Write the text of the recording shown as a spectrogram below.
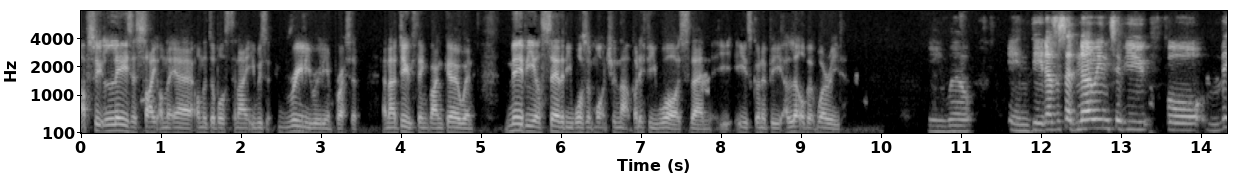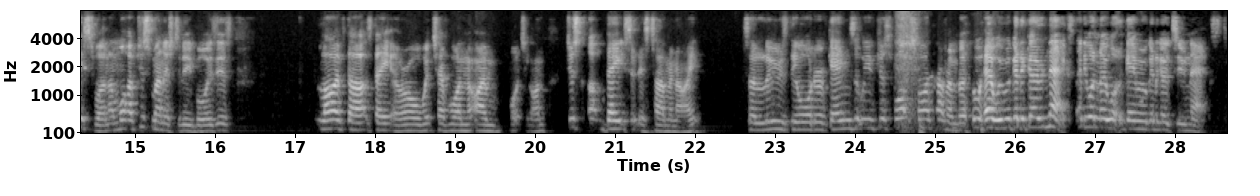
absolute laser sight on the uh, on the doubles tonight. He was really really impressive, and I do think Van Gerwen maybe he'll say that he wasn't watching that, but if he was, then he, he's going to be a little bit worried. He will. Indeed. As I said, no interview for this one. And what I've just managed to do, boys, is live darts data or whichever one that I'm watching on just updates at this time of night to lose the order of games that we've just watched. So I can't remember where we were going to go next. Anyone know what game we were going to go to next?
